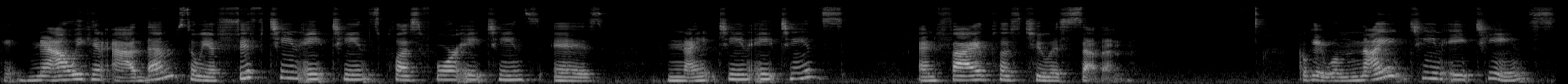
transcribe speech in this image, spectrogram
Okay, now we can add them. So we have 15 eighteenths plus 4 eighteenths is 19 eighteenths. And 5 plus 2 is 7. Okay, well 19 eighteenths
